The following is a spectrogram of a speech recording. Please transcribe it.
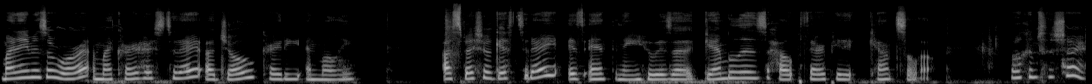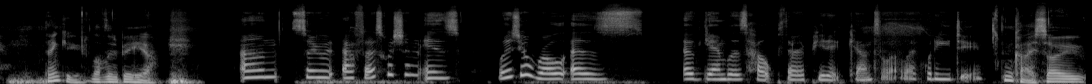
My name is Aurora, and my co hosts today are Joel, Cody, and Molly. Our special guest today is Anthony, who is a Gamblers Help Therapeutic Counsellor. Welcome to the show. Thank you. Lovely to be here. Um, so our first question is what is your role as a Gamblers Help Therapeutic Counsellor? Like what do you do? Okay, so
